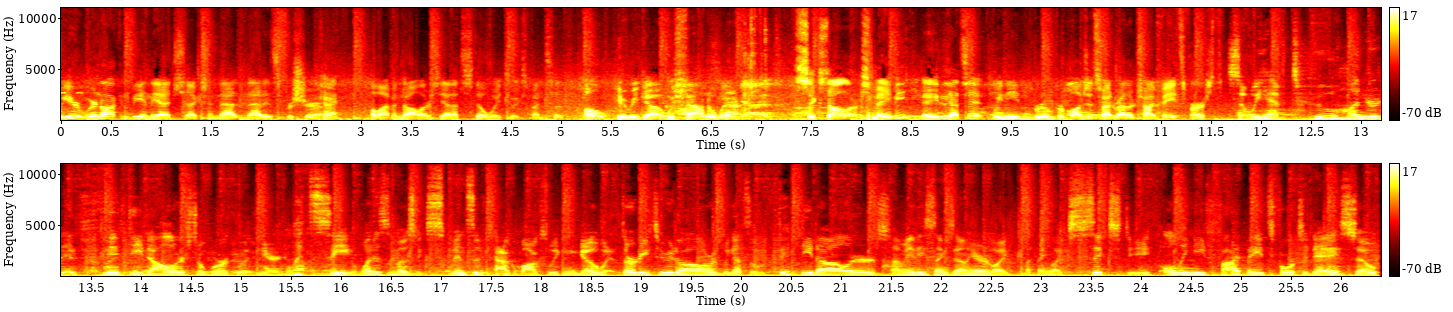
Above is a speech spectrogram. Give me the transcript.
we're we're not going to be in the edge section. That that is for sure. Okay. Eleven dollars. Yeah, that's still way too expensive. Oh, here we go. We found a winner. Six dollars, maybe. Maybe that's it. We need room for budget, so I'd rather try baits first. So we have $250 to work with here. Let's see, what is the most expensive tackle box we can go with? $32, we got some $50. I mean, these things down here are like, I think like 60. Only need five baits for today, so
